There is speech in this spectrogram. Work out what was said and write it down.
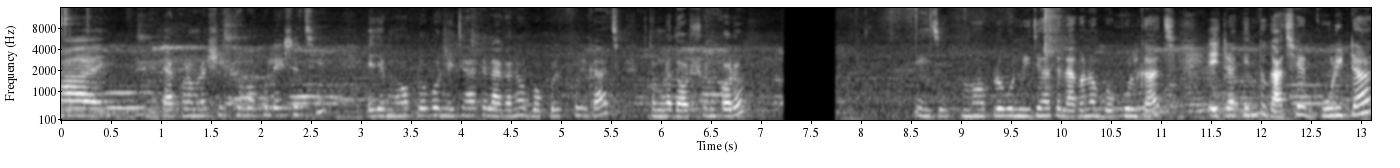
হাই, এখন আমরা সিদ্ধ বকুলে এসেছি। এই যে মহাপ্রভুর নিজে হাতে লাগানো বকুল ফুল গাছ, তোমরা দর্শন করো। এই যে মহাপ্রভুর নিজে হাতে লাগানো বকুল গাছ, এটা কিন্তু গাছের গুঁড়িটা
